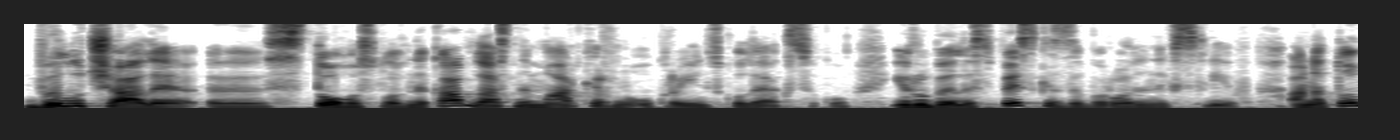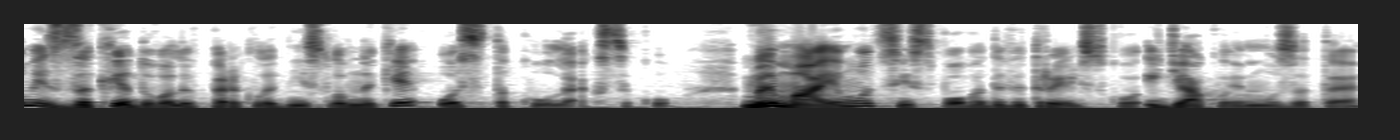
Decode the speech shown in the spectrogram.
вилучали е, з того словника власне маркерну українську лексику і робили списки заборонених слів. А натомість закидували в перекладні словники ось таку лексику. Ми маємо ці спогади від Рильського і дякуємо за те.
